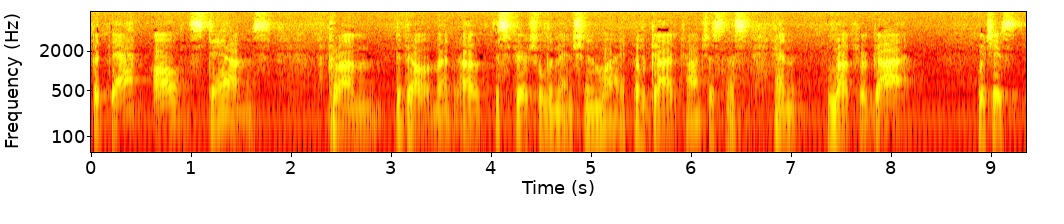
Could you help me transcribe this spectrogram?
But that all stems from development of the spiritual dimension in life, of God consciousness and love for God, which is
